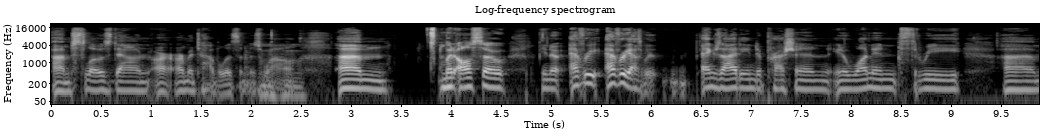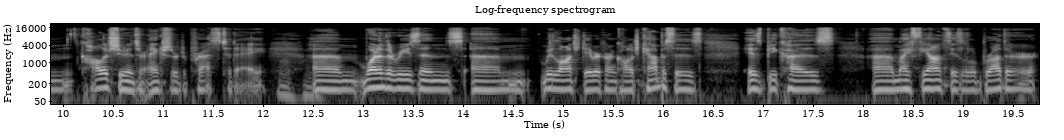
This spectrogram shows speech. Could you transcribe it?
um, slows down our, our metabolism as well. Um, but also, you know, every every aspect, anxiety and depression. You know, one in three um, college students are anxious or depressed today. Um, one of the reasons um, we launched Daybreaker on college campuses is because uh, my fiance's little brother,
